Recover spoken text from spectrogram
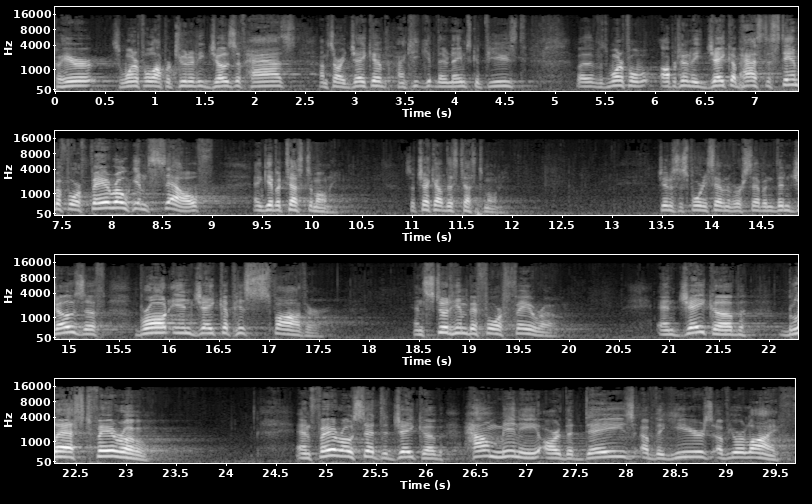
So here, it's a wonderful opportunity Joseph has. I'm sorry, Jacob. I keep getting their names confused. But it was a wonderful opportunity Jacob has to stand before Pharaoh himself and give a testimony. So check out this testimony. Genesis 47, verse 7. Then Joseph brought in Jacob his father and stood him before Pharaoh. And Jacob blessed Pharaoh. And Pharaoh said to Jacob, How many are the days of the years of your life?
